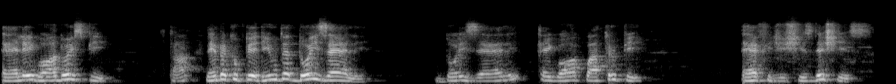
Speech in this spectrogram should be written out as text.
L é igual a 2π. Tá? Lembra que o período é 2L. 2L é igual a 4π. f de x dx.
